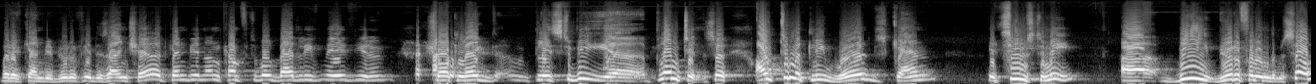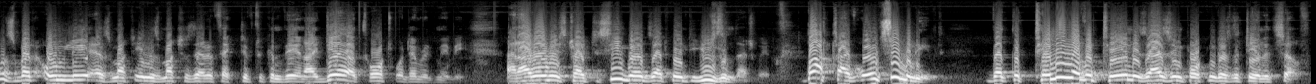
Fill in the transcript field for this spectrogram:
but it can be a beautifully designed chair. It can be an uncomfortable, badly made, you know, short-legged place to be uh, plumped in. So ultimately, words can, it seems to me, uh, be beautiful in themselves, but only as much in as much as they're effective to convey an idea, a thought, whatever it may be. And I've always tried to see words that way, to use them that way. But I've also believed that the telling of a tale is as important as the tale itself.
